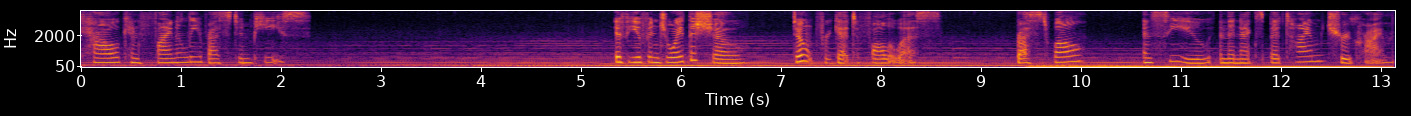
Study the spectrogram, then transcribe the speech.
Cao can finally rest in peace. If you've enjoyed the show, don't forget to follow us. Rest well, and see you in the next bedtime true crime.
